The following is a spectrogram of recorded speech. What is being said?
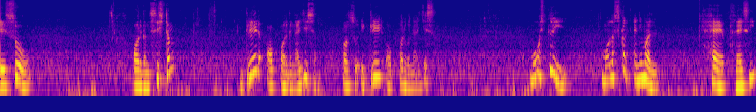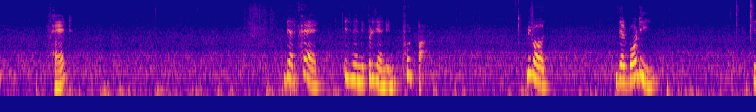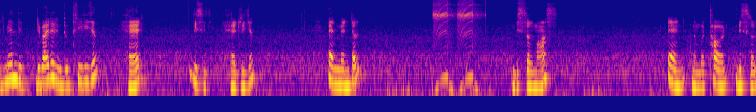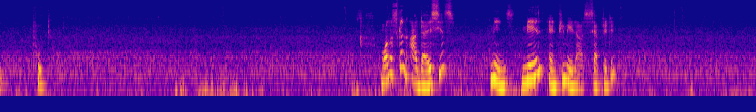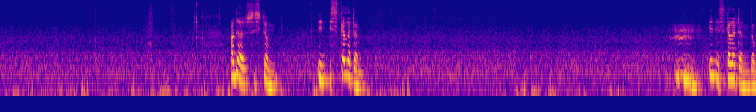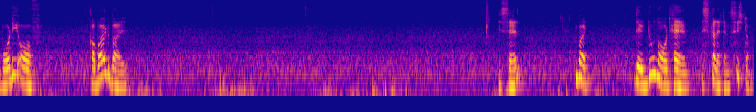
they show organ system grade of organization also a grade of organization. Mostly molluscan animal have fleshy fat. Their fat is mainly present in foot part because their body is mainly divided into three regions head this is head region and mental visceral mass and number third visceral foot. Molluscan are dioecious means male and female are separated other system in skeleton. In skeleton the body of covered by cell but they do not have skeleton system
